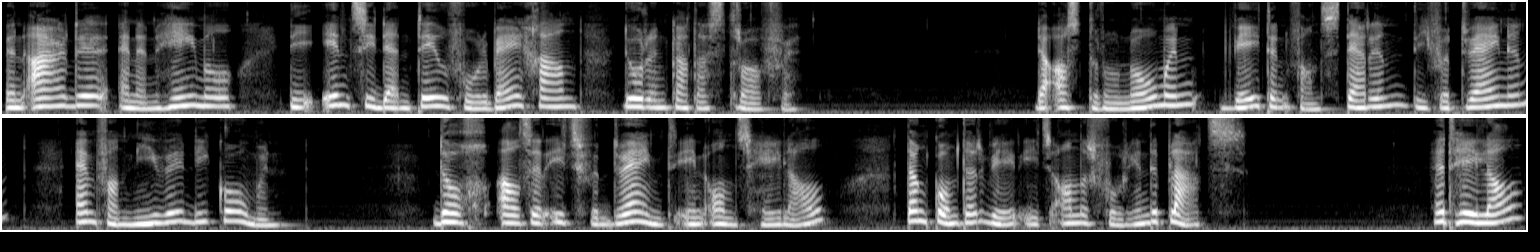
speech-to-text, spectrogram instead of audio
Een aarde en een hemel die incidenteel voorbij gaan door een catastrofe. De astronomen weten van sterren die verdwijnen en van nieuwe die komen. Doch als er iets verdwijnt in ons heelal, dan komt er weer iets anders voor in de plaats. Het heelal,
